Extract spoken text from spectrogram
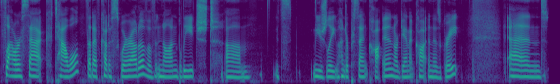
flour sack towel that I've cut a square out of of non-bleached um, it's usually 100% cotton organic cotton is great and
